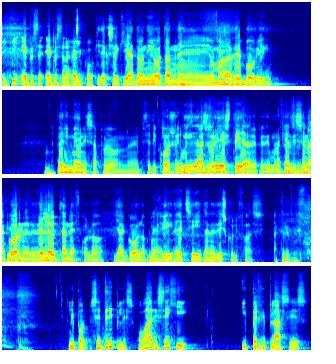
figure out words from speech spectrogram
Εκεί έπεσε, έπεσε ένα γαλλικό. Κοίταξε εκεί, Αντώνη, όταν ε, η ομάδα δεν μπορεί, ναι. Περιμένεις από τον επιθετικό σου ότι ας βρει αιστεία, ρε παιδί μου, να κερδίσει ένα κόρνερ. Δεν λέω ότι ήταν εύκολο για γκολ από ναι, εκεί. Ναι. Έτσι ήταν δύσκολη φάση. Ακριβώς. Λοιπόν, σε τρίπλες, ο Άρης έχει υπερδιπλάσεις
